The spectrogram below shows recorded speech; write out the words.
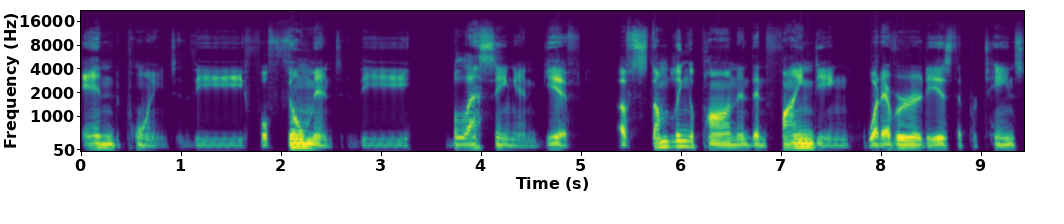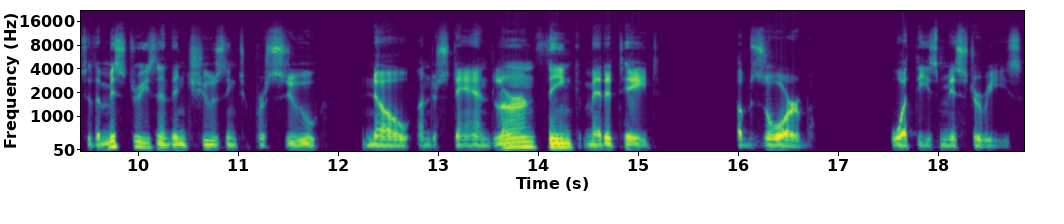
end point, the fulfillment, the blessing and gift of stumbling upon and then finding whatever it is that pertains to the mysteries and then choosing to pursue, know, understand, learn, think, meditate, absorb what these mysteries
